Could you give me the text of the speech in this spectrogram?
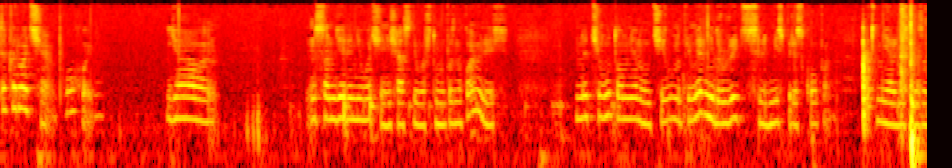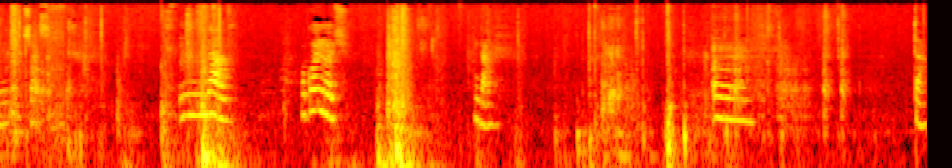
Да, короче, похуй. Я на самом деле не очень счастлива, что мы познакомились. Но чему-то он меня научил. Например, не дружить с людьми с перископа. Меня родители зовут сейчас. Да. Спокойной ночи. Да. Так.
